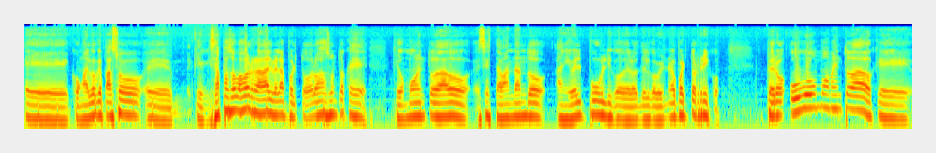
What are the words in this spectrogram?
eh, con algo que pasó, eh, que quizás pasó bajo el radar, ¿verdad? Por todos los asuntos que, que un momento dado se estaban dando a nivel público de del gobierno de Puerto Rico. Pero hubo un momento dado que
